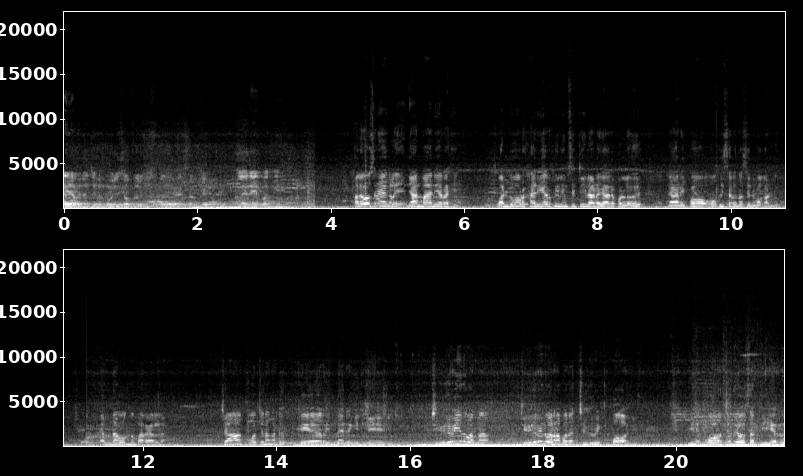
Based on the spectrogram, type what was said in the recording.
പോലീസ് വളരെ ഹലോ സ്നേഹങ്ങളെ ഞാൻ മാനിയ റഹീം. വണ്ടൂർ ഹരിയർ ഫിലിം സിറ്റിയിലാണ് ഞാനിപ്പോൾ ഉള്ളത് ഞാനിപ്പോൾ ഓഫീസർ എന്ന സിനിമ കണ്ടു. എന്താ ഒന്നും പറയാനില്ല. ചാക്കോച്ചൻ അങ്ങോട്ട് കയറി നിരങ്ങി നേടി ചീറി എന്ന് പറഞ്ഞാൽ ചീറി എന്ന് പറഞ്ഞാൽ പോലെ ചീറിപ്പോയി ഇനി കുറച്ച് ദിവസം തിയേറ്റർ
